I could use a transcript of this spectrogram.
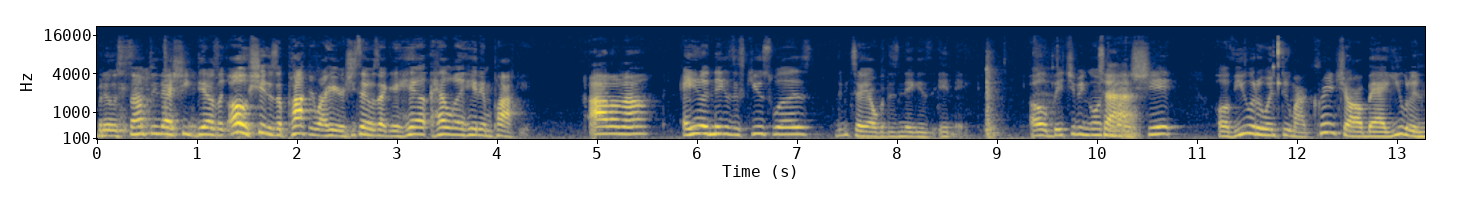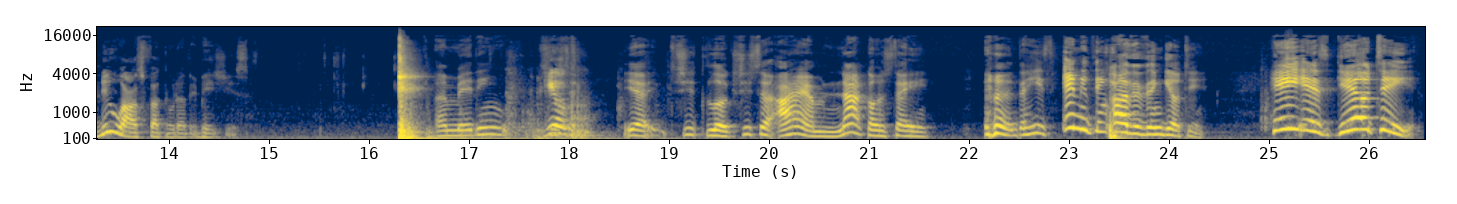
but it was something that she did. I was like, oh shit, there's a pocket right here. She said it was like a hell, hella hidden pocket. I don't know. And you know the nigga's excuse was? Let me tell y'all what this nigga's in it. Oh, bitch, you been going through my shit. Oh, if you would have went through my Crenshaw bag, you would have knew I was fucking with other bitches. Admitting Guilty. Yeah, she look. She said, "I am not gonna say that he's anything other than guilty. He is guilty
